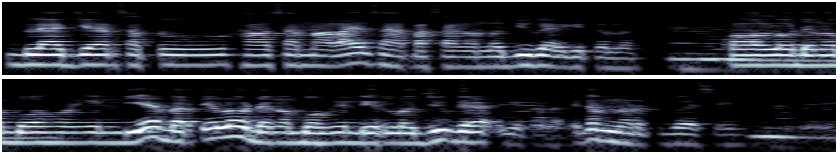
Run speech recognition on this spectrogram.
belajar satu hal sama lain sama pasangan lo juga gitu loh. Hmm. Kalau lo udah ngebohongin dia, berarti lo udah ngebohongin diri lo juga gitu loh. Itu menurut gue sih. Hmm. Kayak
